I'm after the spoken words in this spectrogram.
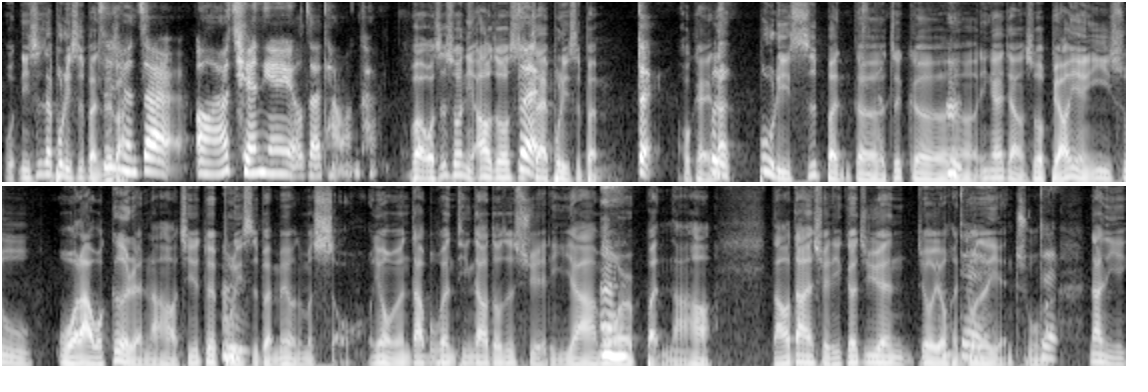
我你是在布里斯本对吧？之前在呃，然后前年也有在台湾看，不，我是说你澳洲是在布里斯本。对，OK，那布里斯本的这个、应该讲说表演艺术，我啦，我个人啦哈，其实对布里嗯。斯本没有那么熟，因为我们大部分听到都是雪梨呀、嗯。墨尔本呐哈，然后当然雪梨歌剧院就有很多的演出嘛。那你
